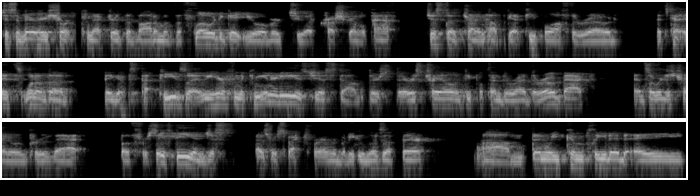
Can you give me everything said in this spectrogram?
Just a very short connector at the bottom of the flow to get you over to a crushed gravel path, just to try and help get people off the road. It's kind of, it's one of the biggest pet peeves that we hear from the community is just um, there's there's trail and people tend to ride the road back, and so we're just trying to improve that both for safety and just as respect for everybody who lives up there. Um, then we completed a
